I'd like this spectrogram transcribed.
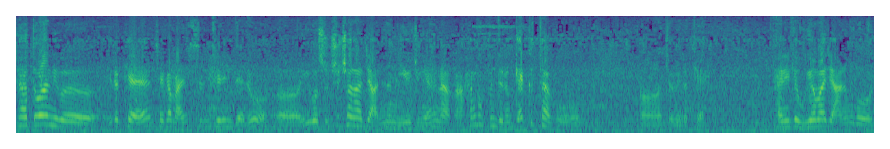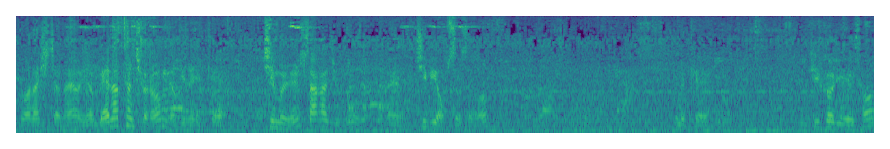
제가 또한 그 이렇게 제가 말씀드린 대로 어, 이곳을 추천하지 않는 이유 중에 하나가 한국 분들은 깨끗하고 어, 좀 이렇게 다니도 위험하지 않은 곳 원하시잖아요. 맨하탄처럼 여기는 이렇게 짐을 싸가지고 네, 집이 없어서 이렇게 길거리에서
